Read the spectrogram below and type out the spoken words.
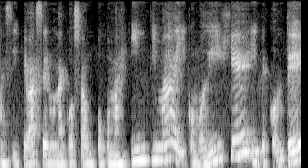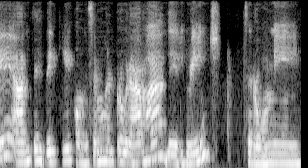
así que va a ser una cosa un poco más íntima y como dije y les conté antes de que comencemos el programa del Grinch, se robó mi,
